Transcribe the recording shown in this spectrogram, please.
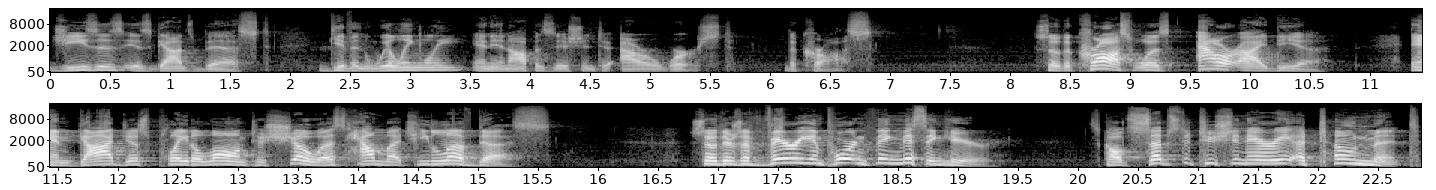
Jesus is God's best, given willingly and in opposition to our worst, the cross. So the cross was our idea, and God just played along to show us how much He loved us. So there's a very important thing missing here. It's called substitutionary atonement.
